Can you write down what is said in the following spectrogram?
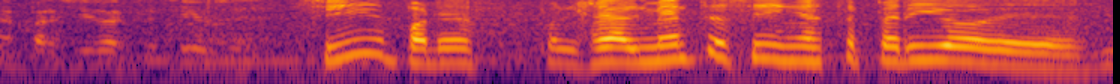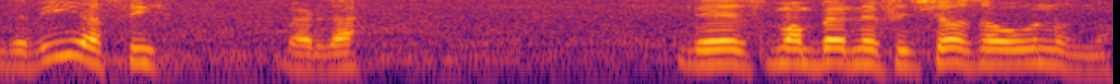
¿Le han parecido accesibles? Sí, pare- pues realmente sí, en este periodo de, de días sí, ¿verdad? Es más beneficioso a uno, ¿no?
